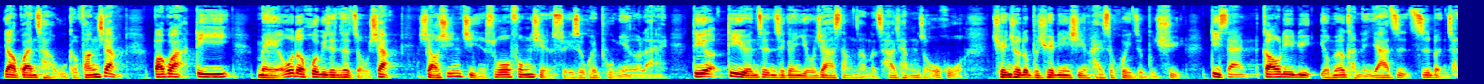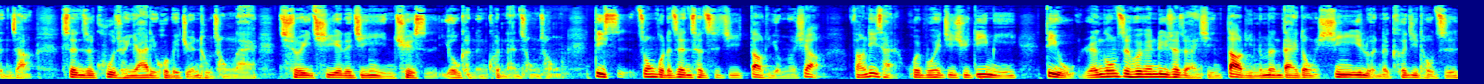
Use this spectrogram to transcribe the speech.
要观察五个方向，包括第一，美欧的货币政策走向。小心紧缩风险随时会扑面而来。第二，地缘政治跟油价上涨的擦枪走火，全球的不确定性还是挥之不去。第三，高利率有没有可能压制资本成长，甚至库存压力会被卷土重来？所以企业的经营确实有可能困难重重。第四，中国的政策刺激到底有没有效？房地产会不会继续低迷？第五，人工智慧跟绿色转型到底能不能带动新一轮的科技投资？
